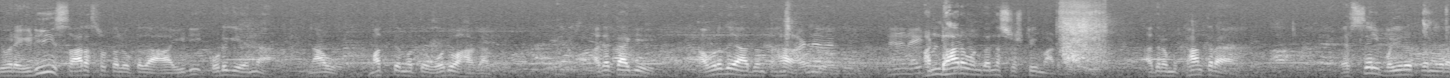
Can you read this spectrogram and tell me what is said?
ಇವರ ಇಡೀ ಸಾರಸ್ವತ ಲೋಕದ ಆ ಇಡೀ ಕೊಡುಗೆಯನ್ನು ನಾವು ಮತ್ತೆ ಮತ್ತೆ ಓದುವ ಹಾಗಾಗ್ತದೆ. ಅದಕ್ಕಾಗಿ ಅವರದೇ ಆದಂತಹ ಒಂದು ಭಂಡಾರವೊಂದನ್ನು ಸೃಷ್ಟಿ ಮಾಡಿದೆ. ಅದರ ಮುಖಾಂತರ ಎಸ್ ಎಲ್ ಭೈರಪ್ಪನವರ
